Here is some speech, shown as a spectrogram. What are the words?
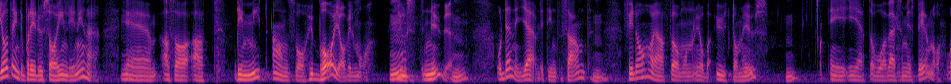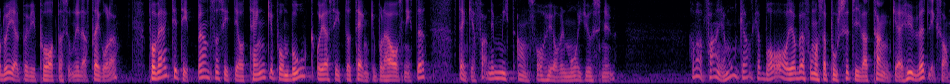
jag tänkte på det du sa i inledningen här. Mm. Eh, alltså att det är mitt ansvar hur bra jag vill må Mm. just nu. Och den är jävligt intressant. För idag har jag förmånen att jobba utomhus Mm. i, i ett av våra verksamhetsben. Då. Och då hjälper vi privatpersoner i deras trädgårdar. På väg till tippen så sitter jag och tänker på en bok och jag sitter och tänker på det här avsnittet. Så tänker jag, fan det är mitt ansvar hur jag vill må just nu. Jag bara, fan jag mår ganska bra. Jag börjar få massa positiva tankar i huvudet liksom.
